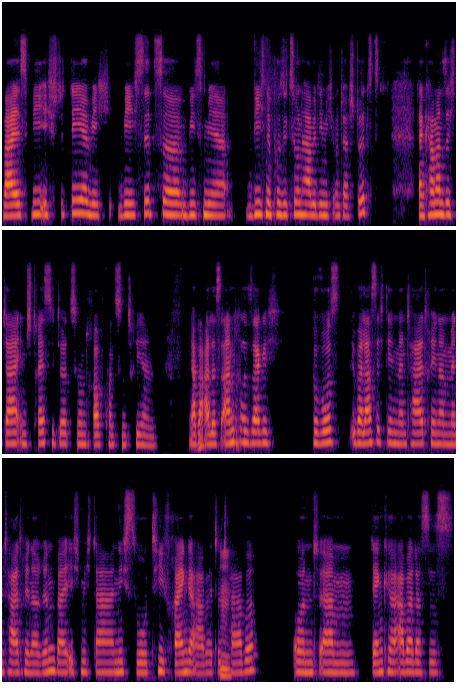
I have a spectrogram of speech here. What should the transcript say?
weiß, wie ich stehe, wie ich, wie ich sitze, wie es mir wie ich eine Position habe, die mich unterstützt, dann kann man sich da in Stresssituationen drauf konzentrieren. Aber mhm. alles andere, sage ich bewusst, überlasse ich den Mentaltrainern und Mentaltrainerinnen, weil ich mich da nicht so tief reingearbeitet mhm. habe. Und ähm, denke aber, dass es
